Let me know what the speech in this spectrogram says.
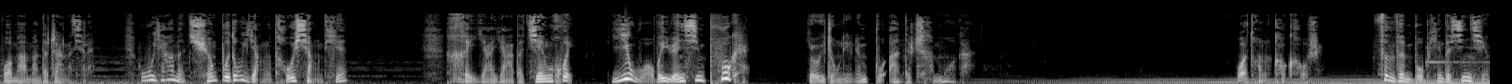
我慢慢的站了起来，乌鸦们全部都仰头向天，黑压压的尖喙以我为圆心铺开，有一种令人不安的沉默感。我吞了口口水，愤愤不平的心情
